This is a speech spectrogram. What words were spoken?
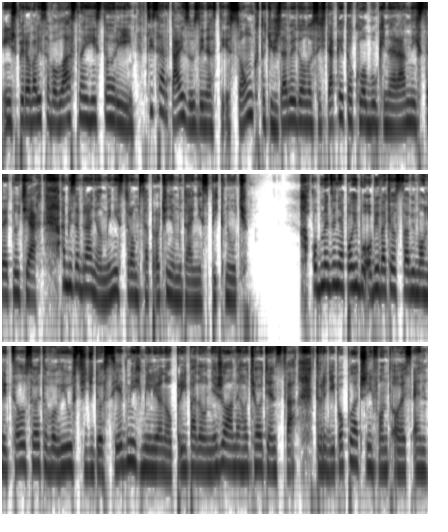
Inšpirovali sa vo vlastnej histórii. Cisár Taizu z dynastie Song totiž zaviedol nosiť takéto klobúky na ranných stretnutiach, aby zabránil ministrom sa proti nemu tajne spiknúť. Obmedzenia pohybu obyvateľstva by mohli celosvetovo vyústiť do 7 miliónov prípadov neželaného tehotenstva, tvrdí Populačný fond OSN.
